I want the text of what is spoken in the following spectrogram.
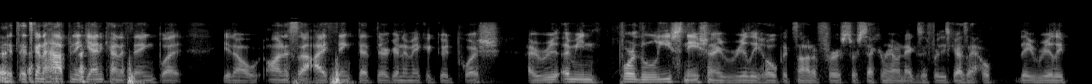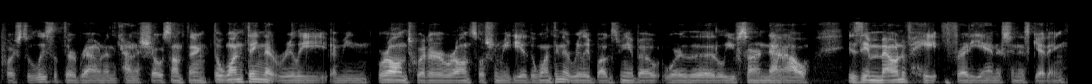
it's it's going to happen again, kind of thing. But you know, honestly, I think that they're going to make a good push. I really, I mean, for the Leafs nation, I really hope it's not a first or second round exit for these guys. I hope they really push to at least the third round and kind of show something. The one thing that really, I mean, we're all on Twitter, we're all on social media. The one thing that really bugs me about where the Leafs are now is the amount of hate Freddie Andersen is getting.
